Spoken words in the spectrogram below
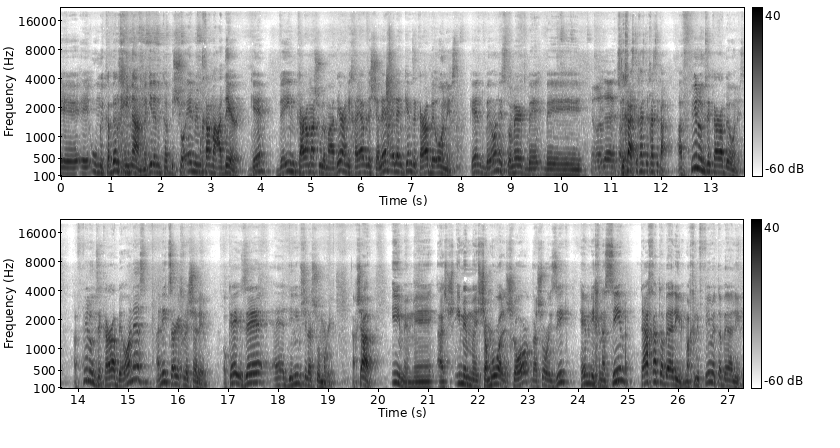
אה, הוא מקבל חינם, נגיד אני שואל ממך מעדר, כן? ואם קרה משהו למעדר אני חייב לשלם, אלא אם כן זה קרה באונס. כן, באונס, זאת אומרת, ב... ב... סליחה, סליחה, סליחה, סליחה, אפילו אם זה קרה באונס, אפילו אם זה קרה באונס, אני צריך לשלם, אוקיי? זה דינים של השומרים. עכשיו, אם הם, אם הם שמרו על שור והשור הזיק, הם נכנסים תחת הבעלים, הם מחליפים את הבעלים.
